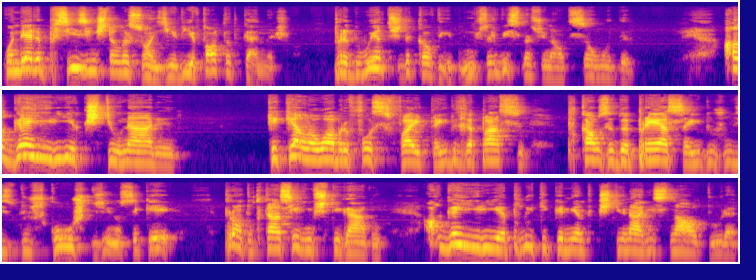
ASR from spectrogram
quando era preciso instalações e havia falta de camas para doentes da Covid no Serviço Nacional de Saúde, alguém iria questionar que aquela obra fosse feita e derrapasse por causa da pressa e dos, dos custos e não sei quê? Pronto, o que está a ser investigado. Alguém iria politicamente questionar isso na altura,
